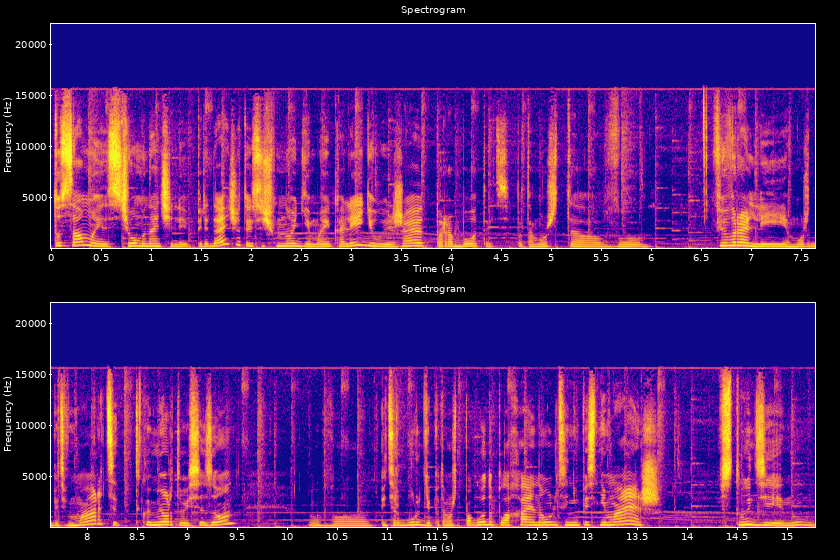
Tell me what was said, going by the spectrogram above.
то самое, с чего мы начали передачу, то есть очень многие мои коллеги уезжают поработать, потому что в феврале, может быть, в марте такой мертвый сезон в Петербурге, потому что погода плохая, на улице не поснимаешь. В студии, ну,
